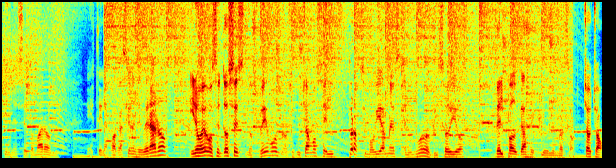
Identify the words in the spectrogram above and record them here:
quienes se tomaron este, las vacaciones de verano. Y nos vemos entonces, nos vemos, nos escuchamos el próximo viernes en un nuevo episodio del podcast de Club del Inversor. Chau, chau.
